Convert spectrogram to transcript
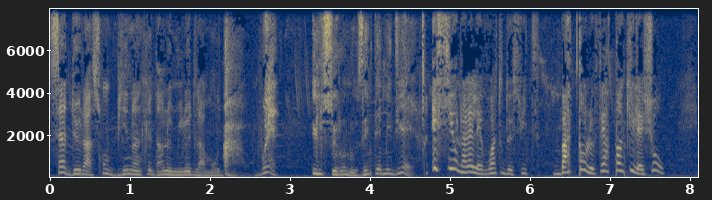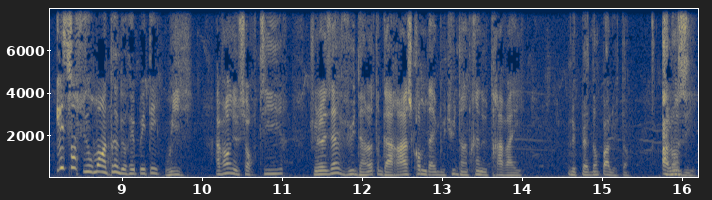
Ces deux-là sont bien ancrés dans le milieu de la mode. Ah ouais Ils seront nos intermédiaires. Et si on allait les voir tout de suite? Battons le fer tant qu'il est chaud. Ils sont sûrement en train de répéter. Oui. Avant de sortir, je les ai vus dans notre garage comme d'habitude en train de travailler. Ne perdons pas le temps. Allons-y.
